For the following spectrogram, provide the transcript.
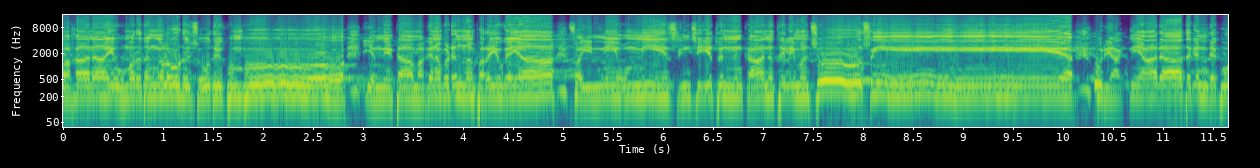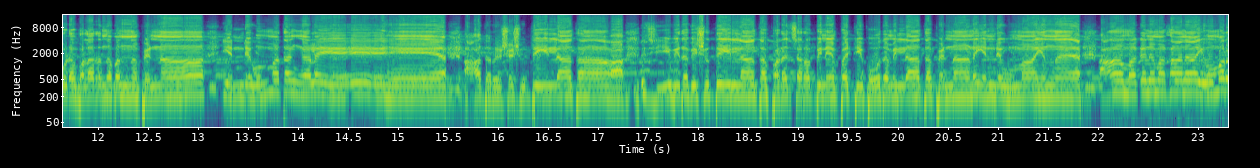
മഹാനായ ഉമർ തങ്ങളോട് ചോദിക്കുമ്പോ എന്നിട്ട് ആ മകനവിടുന്ന് പറയുകയാ ഒരു അഗ്നി ആരാധകന്റെ കൂടെ വളർന്നു വന്ന പെണ്ണാ എന്റെ ഉമ്മ തങ്ങളെ. ആദർശ ശുദ്ധിയില്ലാത്ത ജീവിത വിശുദ്ധിയില്ലാത്ത പടച്ചറപ്പിനെ പറ്റി ബോധമില്ലാത്ത പെണ്ണാണ് എന്റെ ഉമ്മ എന്ന് ആ മകന് മഹാനായ ഉമർ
